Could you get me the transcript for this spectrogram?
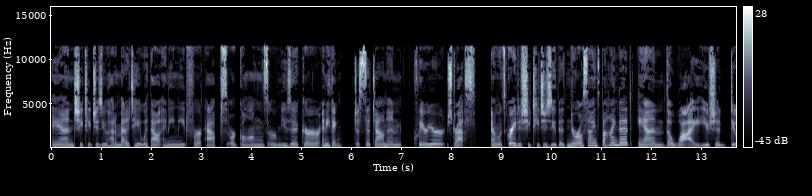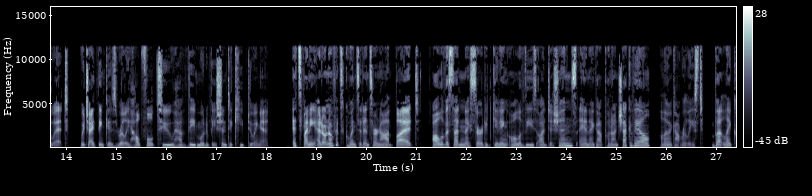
And she teaches you how to meditate without any need for apps or gongs or music or anything. Just sit down and clear your stress. And what's great is she teaches you the neuroscience behind it and the why you should do it, which I think is really helpful to have the motivation to keep doing it. It's funny. I don't know if it's a coincidence or not, but all of a sudden I started getting all of these auditions and I got put on Checkavail, although I got released. But like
